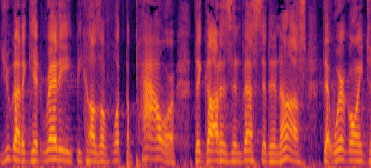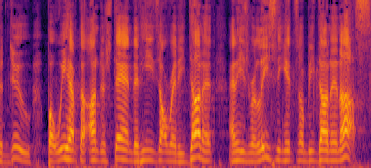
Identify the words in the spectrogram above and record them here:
you got to get ready because of what the power that God has invested in us that we're going to do. But we have to understand that He's already done it and He's releasing it to be done in us.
